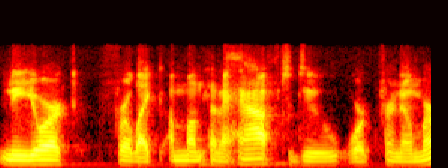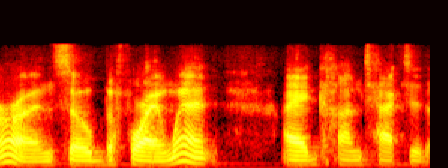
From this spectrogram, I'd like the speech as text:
New York for like a month and a half to do work for Nomura, and so before I went, I had contacted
